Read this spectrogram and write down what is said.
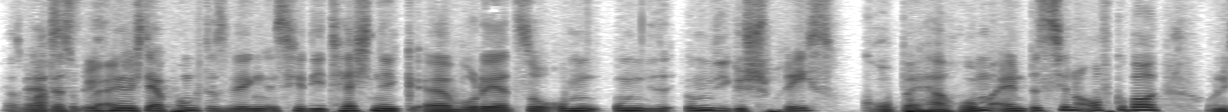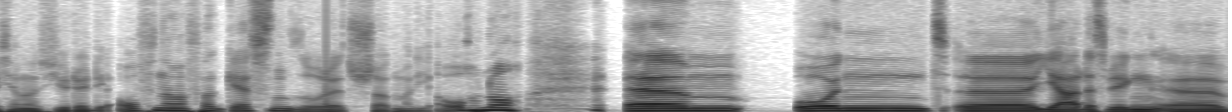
Das Äh, das ist gleich. nämlich der Punkt, deswegen ist hier die Technik, äh, wurde jetzt so um, um, die- um die Gesprächsgruppe herum ein bisschen aufgebaut. Und ich habe natürlich wieder die Aufnahme vergessen. So, jetzt starten wir die auch noch. Ähm, und äh, ja, deswegen, äh,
